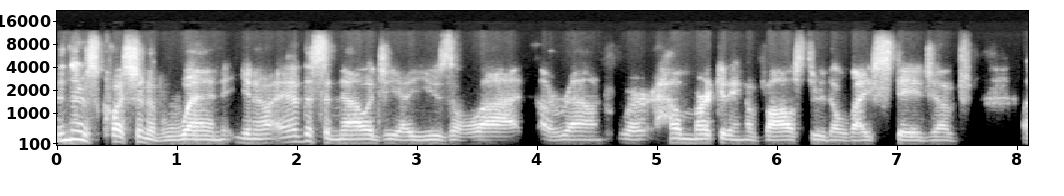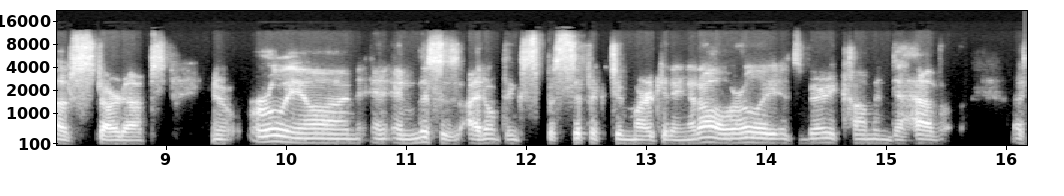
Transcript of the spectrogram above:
Then there's question of when. You know, I have this analogy I use a lot around where how marketing evolves through the life stage of of startups. You know, early on, and, and this is I don't think specific to marketing at all. Early, it's very common to have a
